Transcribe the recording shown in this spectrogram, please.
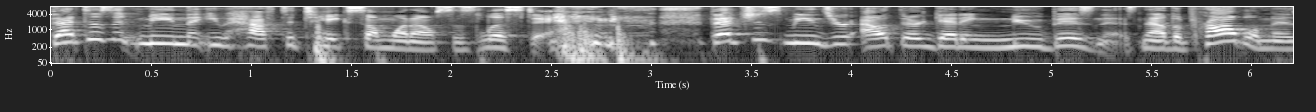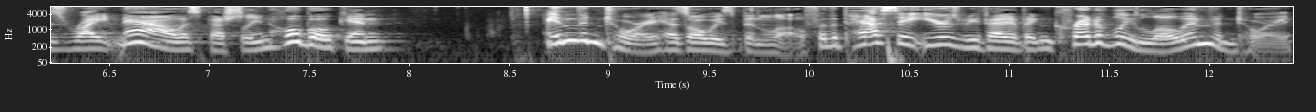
That doesn't mean that you have to take someone else's listing. that just means you're out there getting new business. Now the problem is right now, especially in Hoboken, inventory has always been low. For the past eight years, we've had incredibly low inventory.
